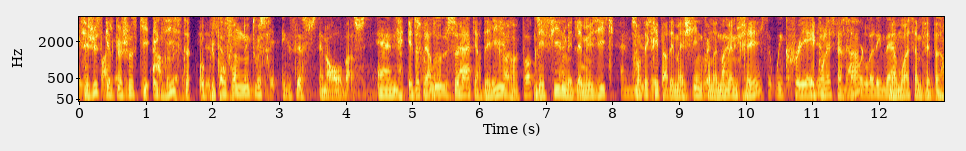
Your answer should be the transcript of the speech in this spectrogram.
C'est juste quelque chose qui existe au plus profond de nous tous. Et de perdre cela car des livres, des films et de la musique sont écrits par des machines qu'on a nous-mêmes créées et qu'on laisse faire ça, bah moi ça me fait peur.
